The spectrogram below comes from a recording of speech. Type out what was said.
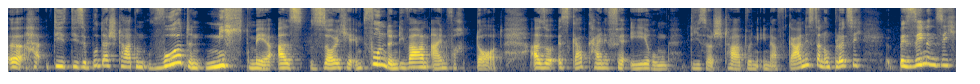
äh, die, diese Buddha-Statuen wurden nicht mehr als solche empfunden, die waren einfach dort. Also es gab keine Verehrung dieser Statuen in Afghanistan und plötzlich besinnen sich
